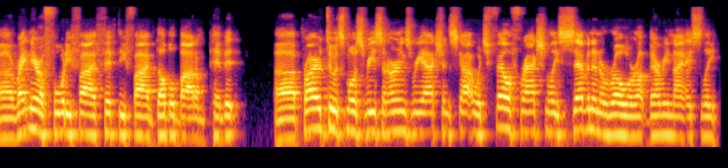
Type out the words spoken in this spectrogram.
uh, right near a 45 55 double bottom pivot. Uh, prior to its most recent earnings reaction, Scott, which fell fractionally seven in a row, were up very nicely.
